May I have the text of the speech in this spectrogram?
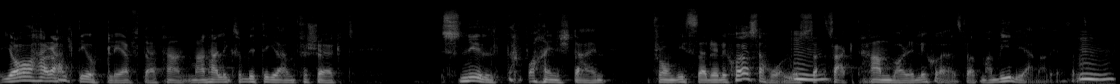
jag har alltid upplevt att han, man har liksom lite grann försökt snylta på Einstein från vissa religiösa håll och sa- sagt han var religiös för att man vill gärna det. Mm.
